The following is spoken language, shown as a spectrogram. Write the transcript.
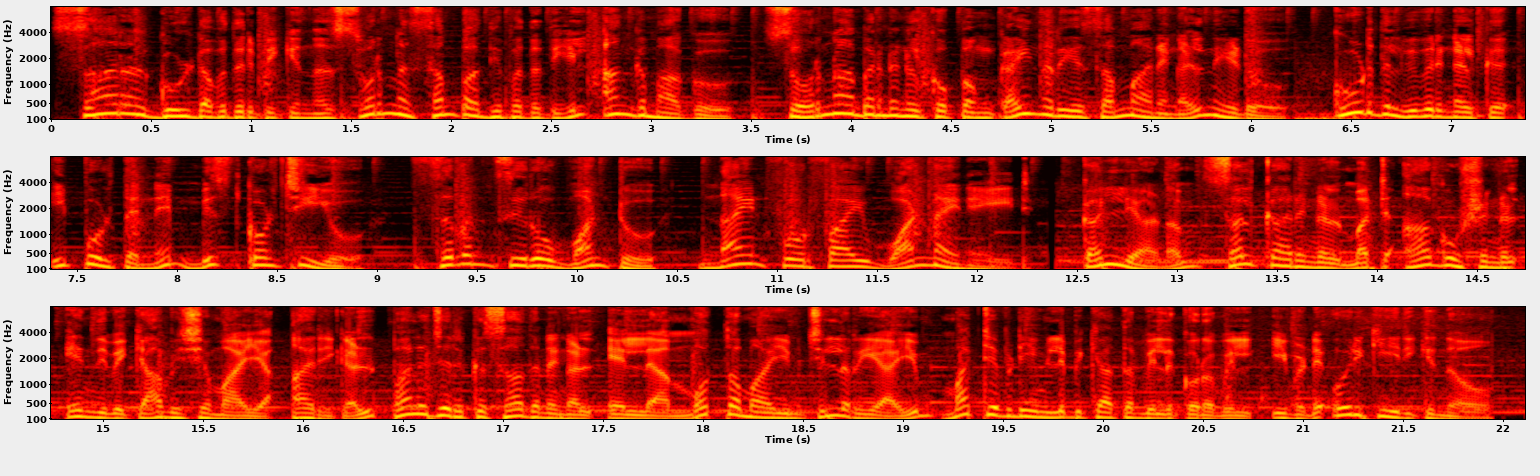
Zara gold അവതരിപ്പിക്കുന്ന സ്വർണ സമ്പാദ്യ പദ്ധതിയിൽ അംഗമാകൂ. സ്വർണാഭരണങ്ങൾക്കൊപ്പം കൈനിറിയ സമ്മാനങ്ങൾ നേടൂ. കൂടുതൽ വിവരങ്ങൾക്ക് ഇപ്പോൾ തന്നെ മിസ്ഡ് കോൾ ചെയ്യൂ. Seven zero one two nine four five one nine eight. കല്യാണം സൽക്കാരങ്ങൾ മറ്റ് ആഘോഷങ്ങൾ എന്നിവയ്ക്ക് ആവശ്യമായ അരികൾ പലചരക്ക് സാധനങ്ങൾ എല്ലാം മൊത്തമായും ചില്ലറയായും മറ്റെവിടെയും ലഭിക്കാത്ത വിലക്കുറവിൽ ഇവിടെ ഒരുക്കിയിരിക്കുന്നു.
